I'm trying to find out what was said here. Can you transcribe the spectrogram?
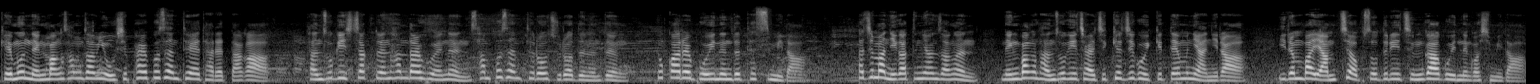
개문 냉방 상점이 58%에 달했다가 단속이 시작된 한 달 후에는 3%로 줄어드는 등 효과를 보이는 듯 했습니다. 하지만 이 같은 현상은 냉방 단속이 잘 지켜지고 있기 때문이 아니라 이른바 얌치 업소들이 증가하고 있는 것입니다.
